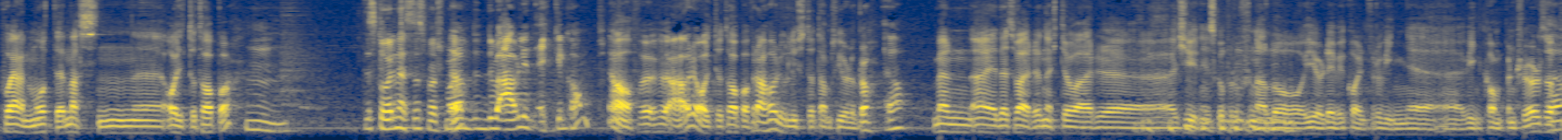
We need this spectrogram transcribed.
på en måte nesten eh, alt å tape. Det står i neste spørsmål. Ja. du er vel litt ekkel kamp? Ja, for jeg har jo alt å tape, for jeg har jo lyst til at de skal gjøre det bra. Ja. Men jeg er dessverre nødt til å være eh, kynisk og profesjonell og gjøre det vi kan for å vinne, vinne kampen sjøl. Så Ja.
